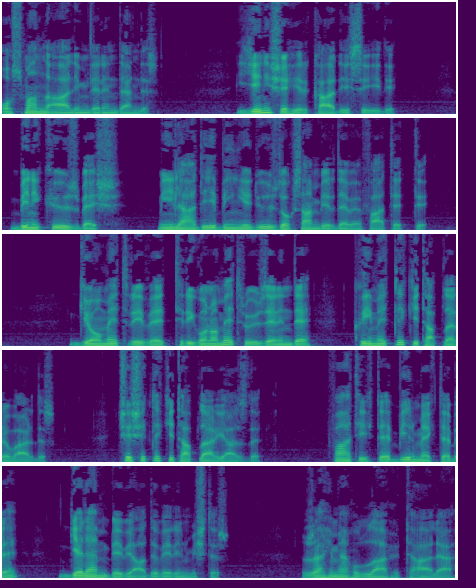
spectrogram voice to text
Osmanlı alimlerindendir. Yenişehir kadisiydi. 1205 miladi 1791'de vefat etti. Geometri ve trigonometri üzerinde kıymetli kitapları vardır. Çeşitli kitaplar yazdı. Fatih'te bir mektebe Gelen Bevi adı verilmiştir. Rahimehullahü Teala.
